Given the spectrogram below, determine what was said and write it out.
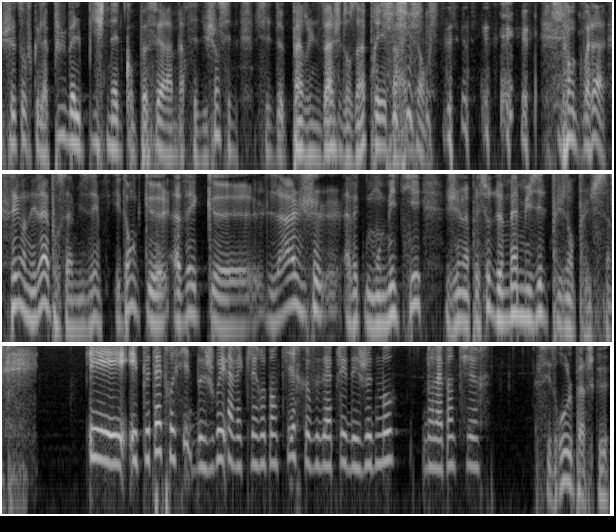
je trouve que la plus belle pichenette qu'on peut faire à Marcel Duchamp, c'est de, peindre une vache dans un pré, par exemple. donc voilà, on est là pour s'amuser. Et donc, euh, avec euh, l'âge, avec mon métier, j'ai l'impression de m'amuser de plus en plus. Et, peut-être aussi de jouer avec les repentirs que vous appelez des jeux de mots dans la peinture. C'est drôle parce que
